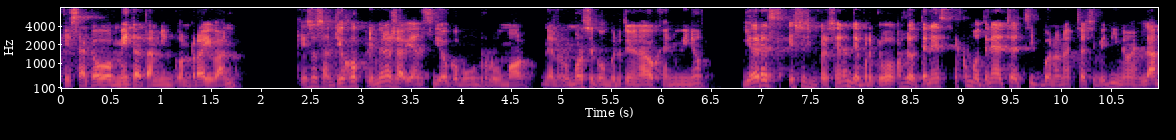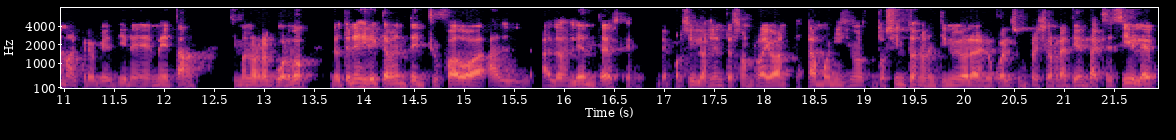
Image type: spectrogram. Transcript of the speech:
que sacó Meta también con Ray-Ban, que esos anteojos primero ya habían sido como un rumor, del rumor se convirtió en algo genuino, y ahora es- eso es impresionante porque vos lo tenés, es como tener a ChatGPT, bueno, no es ChatGPT, no, es Llama, creo que tiene Meta, si mal no recuerdo, lo tenés directamente enchufado a, a los lentes, que de por sí los lentes son Ray-Ban, están buenísimos, 299 dólares, lo cual es un precio relativamente accesible,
